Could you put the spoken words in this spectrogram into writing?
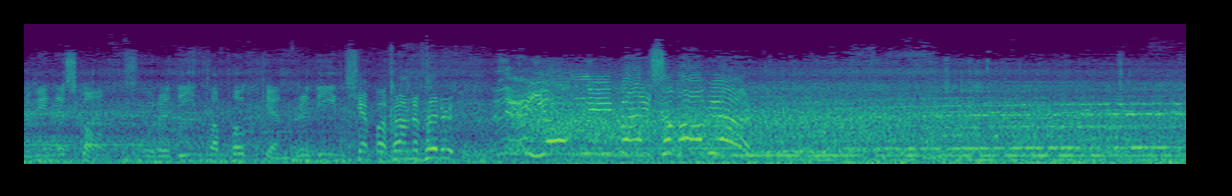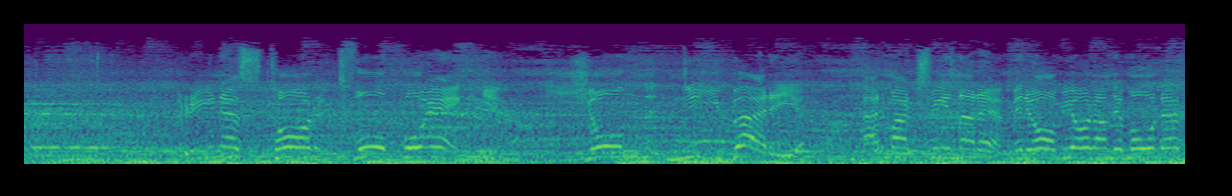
Nu vinner skott och Rudin tar pucken. Rudin kämpar framför John Nyberg som avgör! Brynäs tar två poäng. John Nyberg är matchvinnare med det avgörande målet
